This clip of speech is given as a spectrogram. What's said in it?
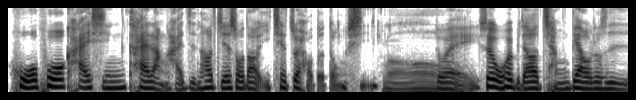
活泼、开心、开朗孩子，然后接受到一切最好的东西。哦，对，所以我会比较强调就是。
